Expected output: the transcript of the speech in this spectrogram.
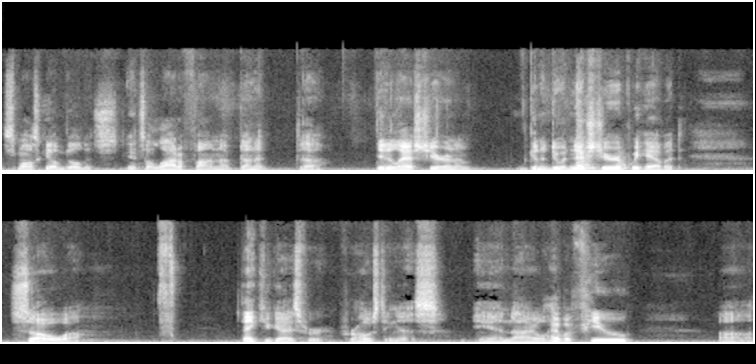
small scale build. It's it's a lot of fun. I've done it, uh, did it last year, and I'm going to do it next year if we have it. So uh, thank you guys for for hosting this, and I will have a few uh,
